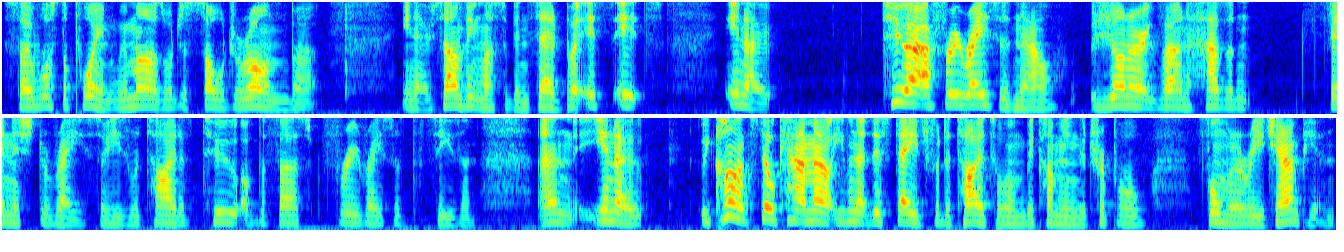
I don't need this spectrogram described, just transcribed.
So what's the point? We might as well just soldier on. But you know, something must have been said. But it's it's you know, two out of three races now. Jean-Eric Vergne hasn't finished a race, so he's retired of two of the first three races of the season. And you know, we can't still him out even at this stage for the title and becoming a triple Formula E champion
